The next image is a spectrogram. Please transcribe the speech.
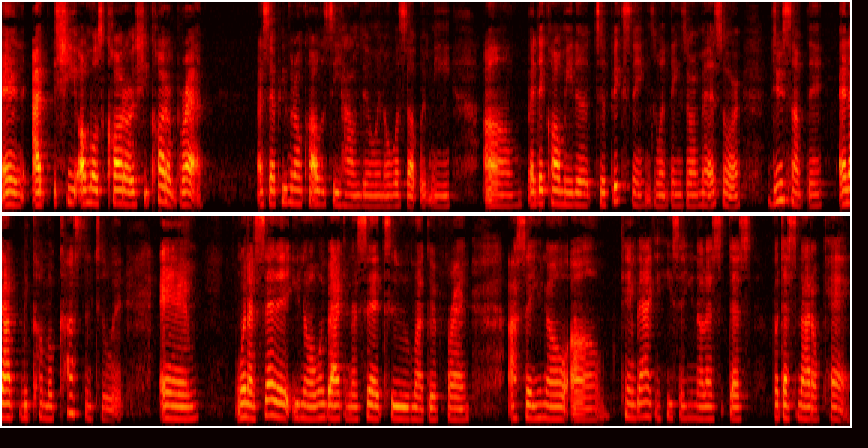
And I, she almost caught her, she caught her breath. I said, people don't call to see how I'm doing or what's up with me. Um, but they call me to, to fix things when things are a mess or do something. And I've become accustomed to it. And when I said it, you know, I went back and I said to my good friend, I said, you know, um, came back and he said, you know, that's, that's, but that's not okay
